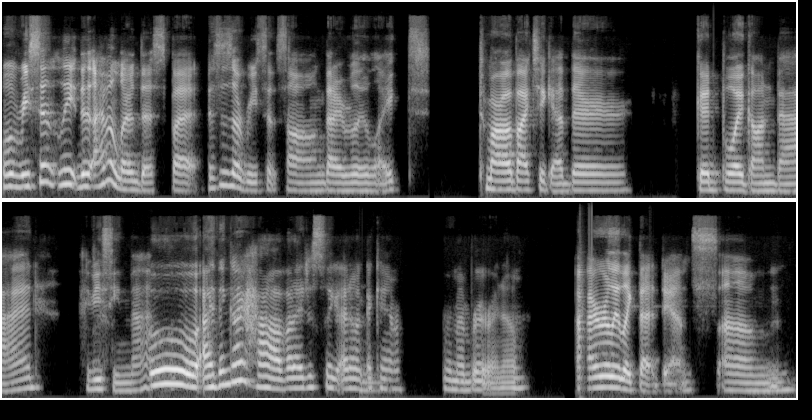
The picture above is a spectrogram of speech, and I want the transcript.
Well, recently, I haven't learned this, but this is a recent song that I really liked. Tomorrow by Together, Good Boy Gone Bad. Have you seen that? Oh, I think I have, but I just like I don't I Mm. can't remember it right now. I really like that dance. Um,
